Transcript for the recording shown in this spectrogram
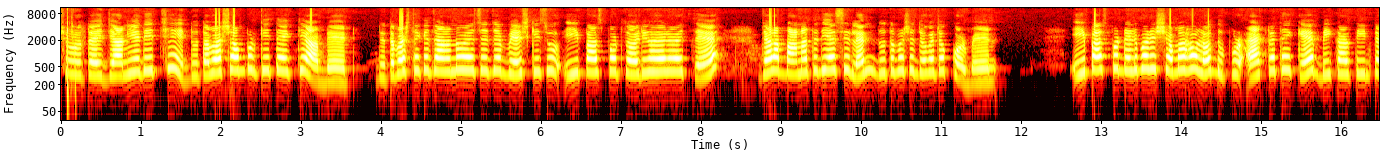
শুরুতেই জানিয়ে দিচ্ছি, দূতাবাস সম্পর্কিত একটি আপডেট। দূতাবাস থেকে জানানো হয়েছে যে বেশ কিছু ই পাসপোর্ট তৈরি হয়ে রয়েছে। যারা বানাতে দিয়েছিলেন দূতাবাসে যোগাযোগ করবেন। ই পাসপোর্ট ডেলিভারির সময় হলো দুপুর একটা থেকে বিকাল তিনটা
